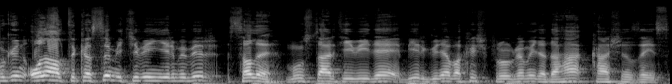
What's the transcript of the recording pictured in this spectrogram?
bugün 16 Kasım 2021 Salı Moonstar TV'de bir güne bakış programıyla daha karşınızdayız.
